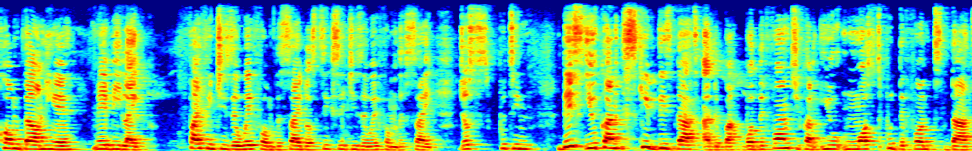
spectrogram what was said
come down here maybe like five inches away from the side or six inches away from the side. Just putting this you can skip this dart at the back but the front you can you must put the front dart.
